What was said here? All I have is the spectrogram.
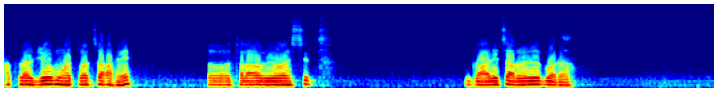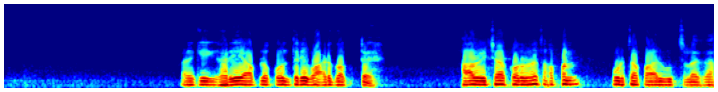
आपला जीव महत्त्वाचा आहे. सो त्याला व्यवस्थित गाडी चालवलेलं बरं. कारण की घरी आपलं कोणतरी वाट बघतोय. हा विचार करूनच आपण पुढचा पाऊल उचलायचा.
